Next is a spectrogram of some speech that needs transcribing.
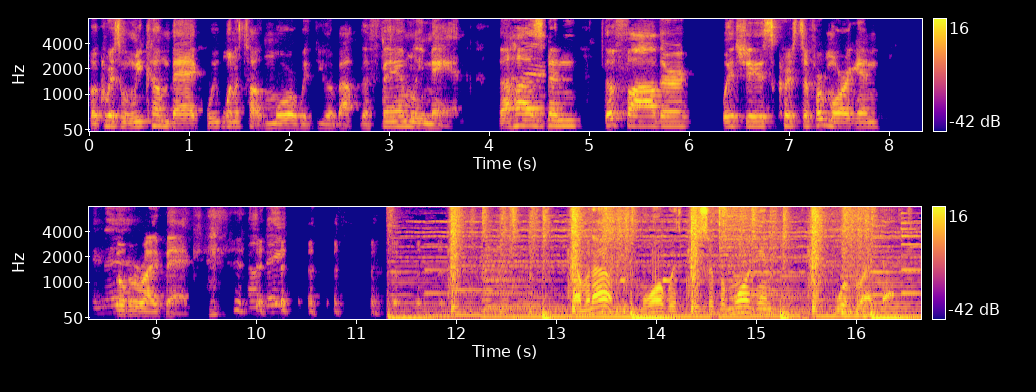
But Chris, when we come back, we want to talk more with you about the family man, the husband, the father, which is Christopher Morgan. Amen. We'll be right back. Coming up, more with Christopher Morgan. We'll be right back.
